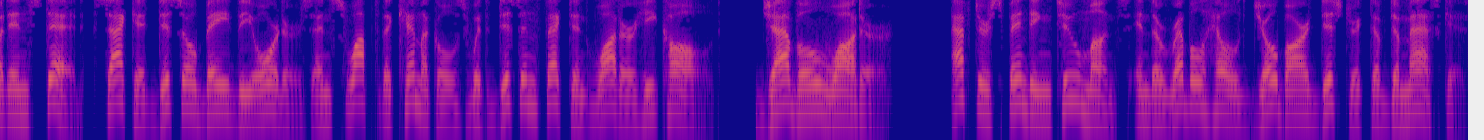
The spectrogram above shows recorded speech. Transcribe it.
but instead, Sakat disobeyed the orders and swapped the chemicals with disinfectant water he called Javel water. After spending two months in the rebel-held Jobar district of Damascus,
